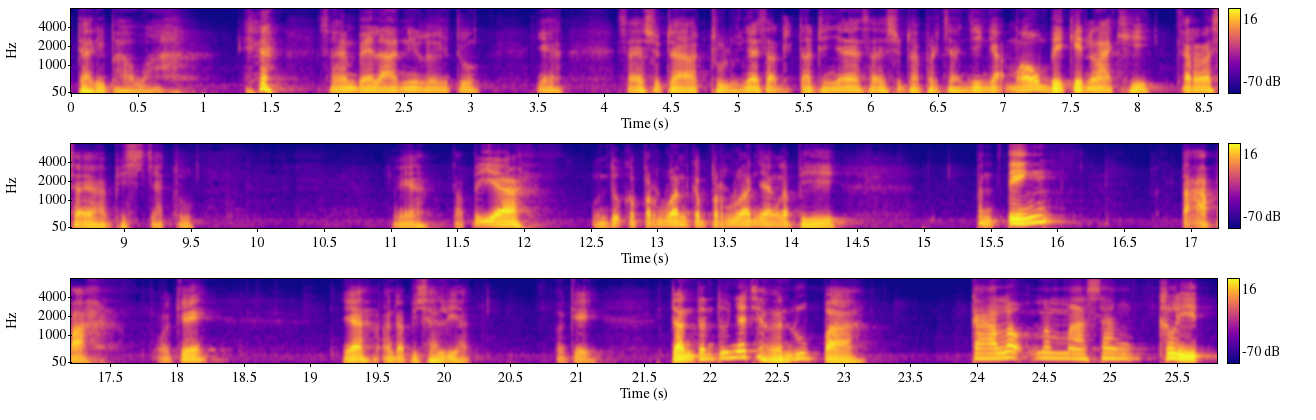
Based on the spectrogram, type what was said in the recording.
dari bawah. saya belani loh itu. Ya, saya sudah dulunya tadinya saya sudah berjanji nggak mau bikin lagi karena saya habis jatuh ya tapi ya untuk keperluan-keperluan yang lebih penting tak apa oke ya Anda bisa lihat oke. Dan tentunya jangan lupa kalau memasang klit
